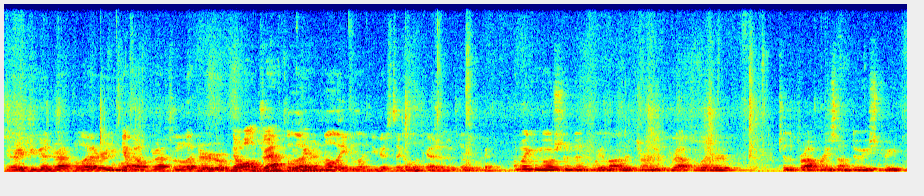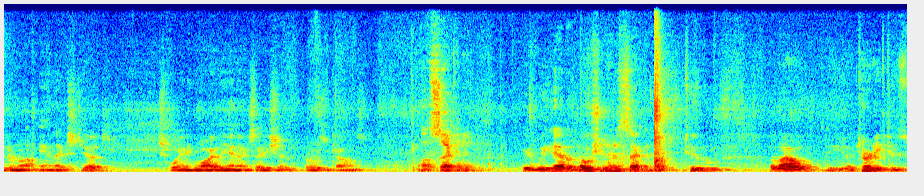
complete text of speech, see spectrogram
Derek, you gonna draft the letter? You want Yep. help draft the letter? or- No, I'll draft the letter and I'll even let you guys take a look at it if that's okay. I'll make a motion that we allow the attorney to draft a letter to the properties on Dewey Street that are not annexed yet, explaining why the annexation, pros and cons. I'll second it. Okay, we have a motion and a second to allow the attorney to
